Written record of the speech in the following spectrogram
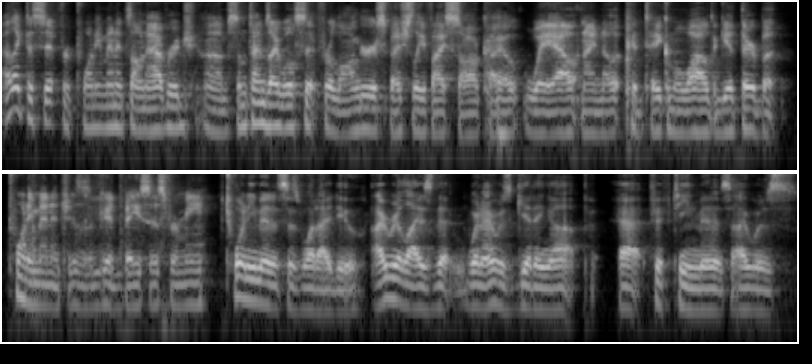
I like to sit for 20 minutes on average. Um, sometimes I will sit for longer, especially if I saw a coyote way out and I know it could take them a while to get there, but 20 minutes is a good basis for me. 20 minutes is what I do. I realized that when I was getting up at 15 minutes, I was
